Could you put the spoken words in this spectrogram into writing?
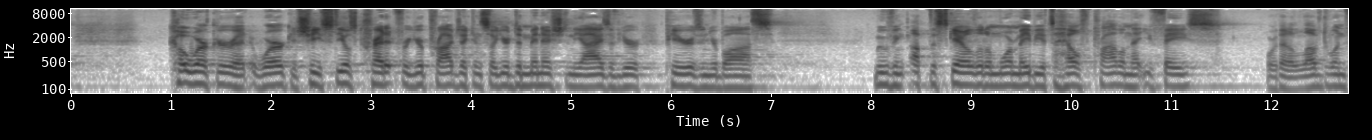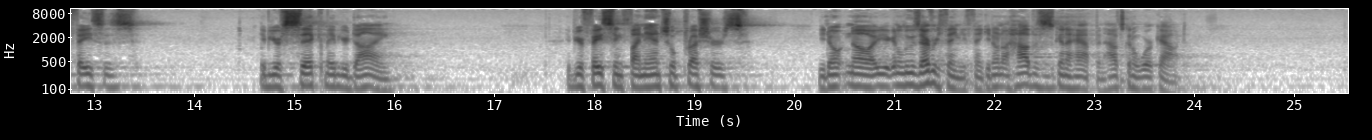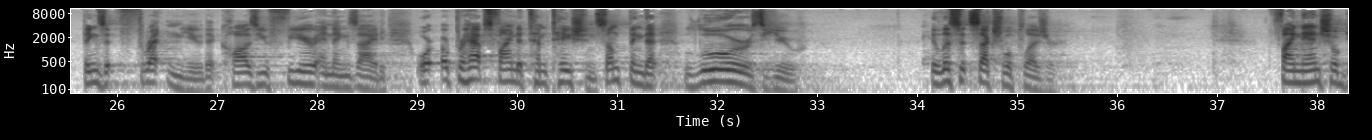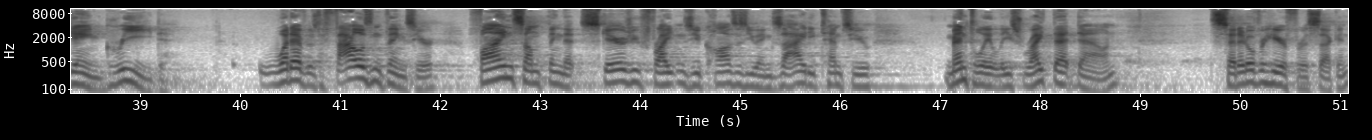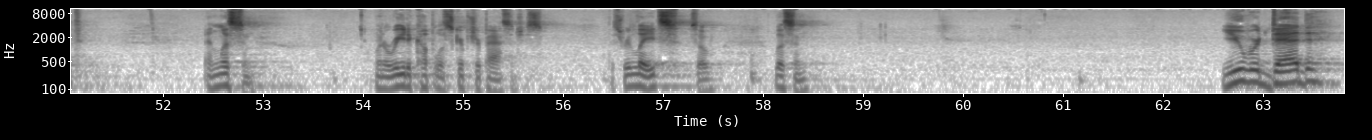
coworker at work, and she steals credit for your project, and so you're diminished in the eyes of your peers and your boss. Moving up the scale a little more, maybe it's a health problem that you face or that a loved one faces. Maybe you're sick, maybe you're dying. Maybe you're facing financial pressures you don't know. You're going to lose everything, you think. You don't know how this is going to happen, how it's going to work out. Things that threaten you, that cause you fear and anxiety. Or, or perhaps find a temptation, something that lures you. Illicit sexual pleasure, financial gain, greed, whatever. There's a thousand things here. Find something that scares you, frightens you, causes you anxiety, tempts you, mentally at least. Write that down set it over here for a second and listen. I'm going to read a couple of scripture passages. This relates, so listen. You were dead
